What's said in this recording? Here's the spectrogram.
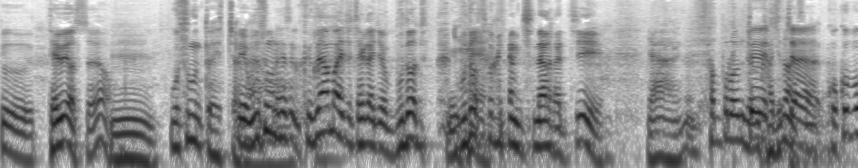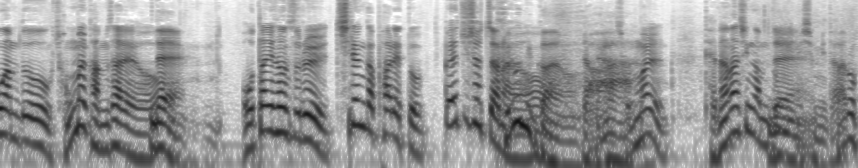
그 대회였어요. 음. 우승은 또 예, 했잖아요. 우승을 해서 그나마 이제 제가 이제 묻어 예. 묻어서 그냥 지나갔지. 야 삿포로는 좀 가지도 진짜 않습니다. 고쿠보 감독 정말 감사해요. 네. 오타니 선수를 7회인가 8회 또 빼주셨잖아요. 그러니까요. 야, 야. 정말 대단하신 감독님이십니다. 따로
